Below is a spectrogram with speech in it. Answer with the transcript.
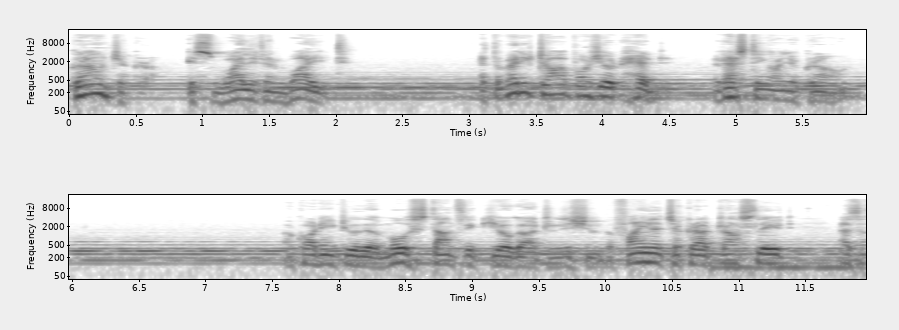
crown chakra. It's violet and white. At the very top of your head, resting on your crown. According to the most tantric yoga tradition, the final chakra translates as a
